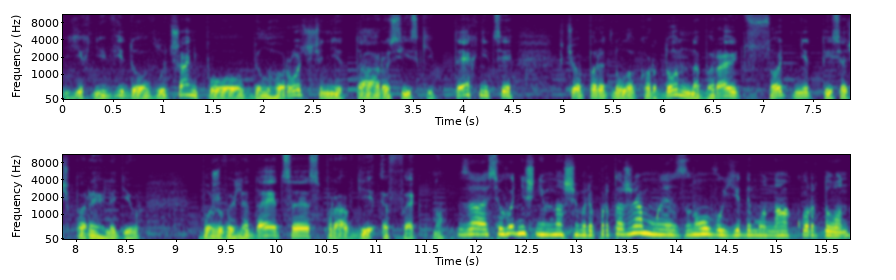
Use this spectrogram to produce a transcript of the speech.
Їхні відео влучань по Білгородщині та російській техніці, що перетнула кордон, набирають сотні тисяч переглядів. Бо ж виглядає це справді ефектно. За сьогоднішнім нашим репортажем ми знову їдемо на кордон.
